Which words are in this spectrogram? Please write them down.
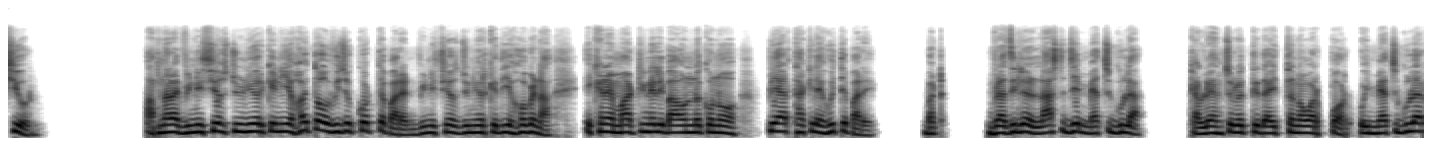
শিওর আপনারা ভিনিসিয়াস জুনিয়রকে নিয়ে হয়তো অভিযোগ করতে পারেন ভিনিসিয়াস জুনিয়রকে দিয়ে হবে না। এখানে মার্টিনেলি বা অন্য কোনো প্লেয়ার থাকলে হইতে পারে। বাট ব্রাজিলের লাস্ট যে ম্যাচগুলা কার্লো অ্যাঞ্চলত্তি দায়িত্ব নেওয়ার পর, ওই ম্যাচগুলার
